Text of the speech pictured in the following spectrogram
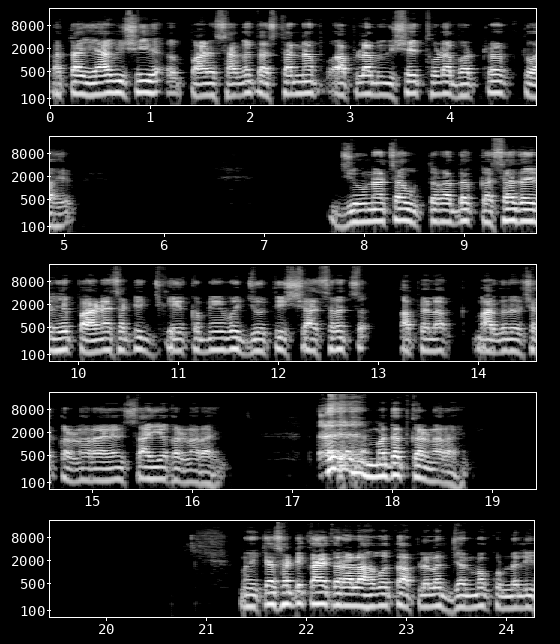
आता याविषयी पाळ सांगत असताना आपला विषय थोडा भटकतो आहे. जीवनाचा उत्तरार्ध कसा जाईल हे पाहण्यासाठी एकमेव ज्योतिषशास्त्रच आपल्याला मार्गदर्शक करणार आहे आणि सहाय्य करणार आहे. मदत करणार आहे. मग याच्यासाठी काय करायला हवं? तर आपल्याला जन्मकुंडली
